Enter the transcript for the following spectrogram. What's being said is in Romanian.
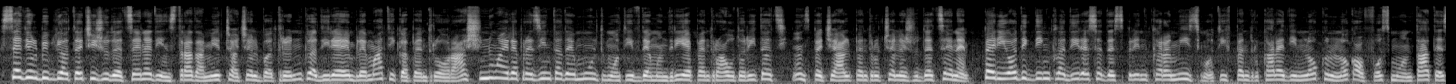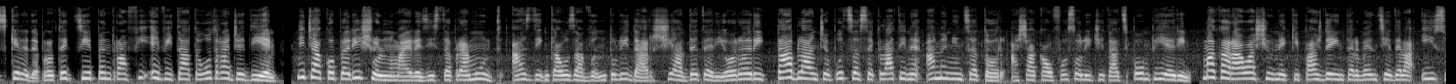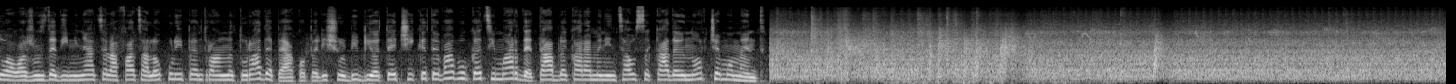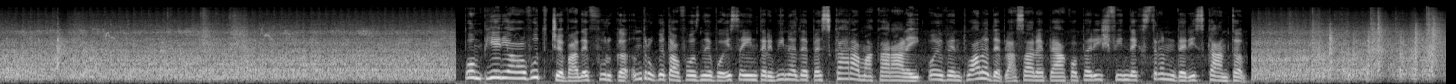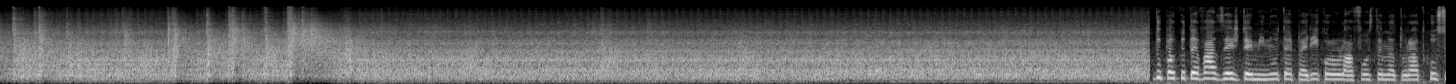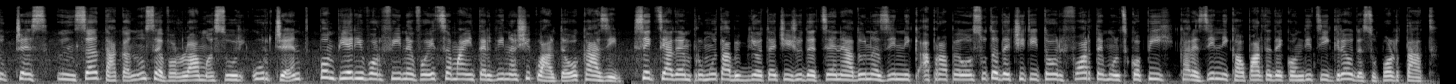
Sediul Bibliotecii Județene din strada Mircea cel Bătrân, clădire emblematică pentru oraș, nu mai reprezintă de mult motiv de mândrie pentru autorități, în special pentru cele județene. Periodic din clădire se desprind cărămizi, motiv pentru care din loc în loc au fost montate schele de protecție pentru a fi evitată o tragedie. Nici acoperișul nu mai rezistă prea mult, azi din cauza vântului, dar și a deteriorării, tabla a început să se clatine amenințător, așa că au fost solicitați pompierii. Macaraua și un echipaj de intervenție de la ISU au ajuns de dimineață la fața locului pentru a înlătura de pe acoperișul bibliotecii câteva bucăți mari de tablă care amenințau să cadă în orice moment. Pompierii au avut ceva de furcă, întrucât au fost nevoiți să intervină de pe scara Macaralei, o eventuală deplasare pe acoperiș fiind extrem de riscantă. După câteva zeci de minute, pericolul a fost înlăturat cu succes, însă, dacă nu se vor lua măsuri urgent, pompierii vor fi nevoiți să mai intervină și cu alte ocazii. Secția de împrumut a Bibliotecii Județene adună zilnic aproape 100 de cititori, foarte mulți copii, care zilnic au parte de condiții greu de suportat.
